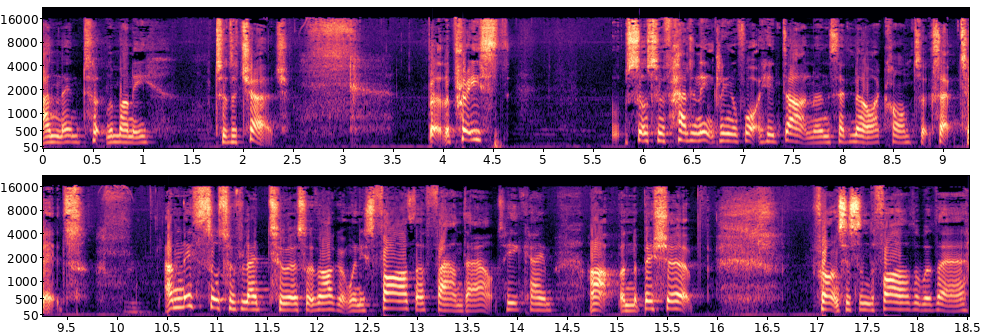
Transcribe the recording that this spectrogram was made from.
and then took the money to the church. But the priest sort of had an inkling of what he'd done and said, No, I can't accept it. And this sort of led to a sort of argument when his father found out. He came up, and the bishop, Francis, and the father were there.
